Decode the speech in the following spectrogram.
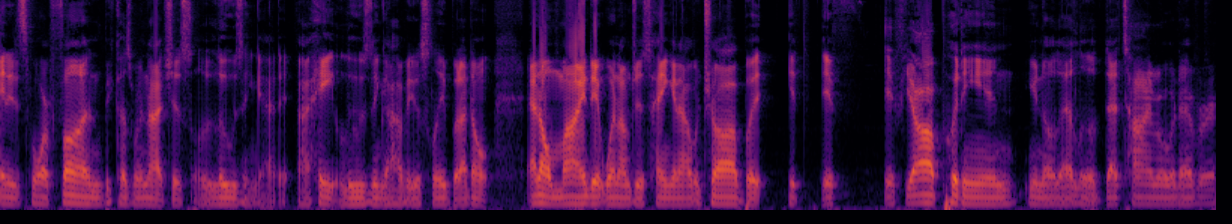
and it's more fun because we're not just losing at it. I hate losing obviously, but I don't I don't mind it when I'm just hanging out with y'all, but it if if y'all put in, you know, that little that time or whatever,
